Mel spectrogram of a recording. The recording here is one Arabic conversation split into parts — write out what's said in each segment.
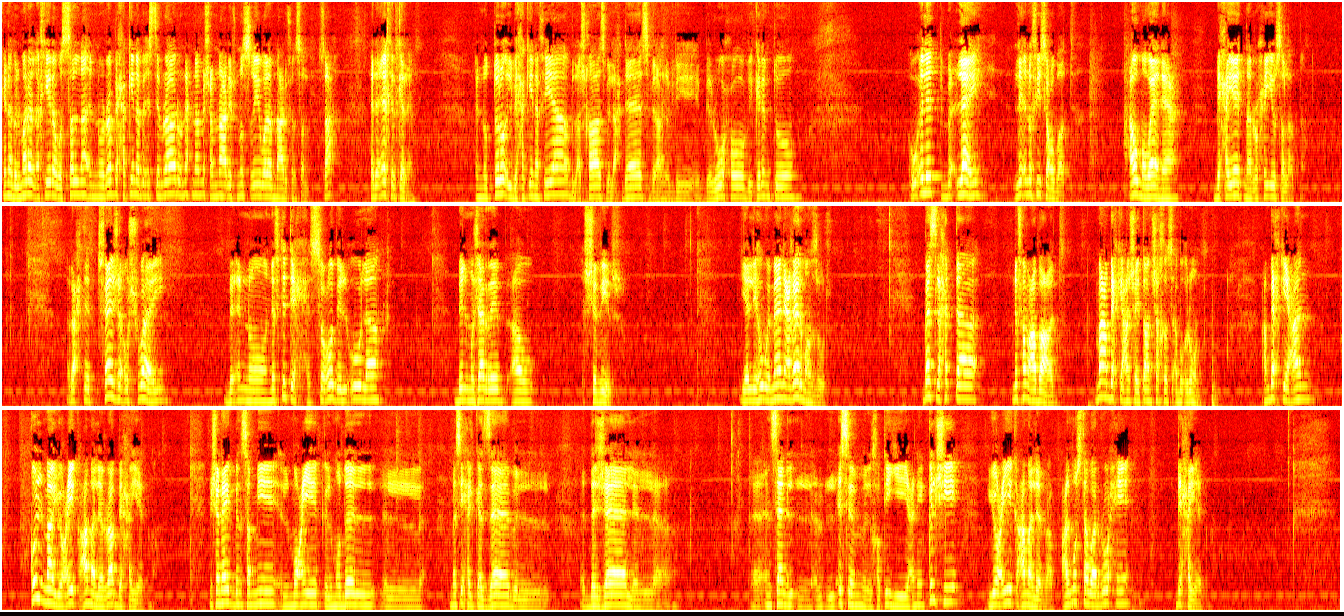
كنا بالمرة الأخيرة وصلنا إنه الرب حكينا باستمرار ونحن مش عم نعرف نصغي ولا بنعرف نصلي صح؟ هذا آخر كلام. إنه الطرق اللي بيحكينا فيها بالأشخاص بالأحداث بال- بروحه بكلمته. وقلت لاي لأنه في صعوبات أو موانع بحياتنا الروحية وصلاتنا رح تتفاجئوا شوي بأنه نفتتح الصعوبة الأولى بالمجرب أو الشرير يلي هو مانع غير منظور. بس لحتى نفهم على بعض ما عم بحكي عن شيطان شخص أبو قرون عم بحكي عن كل ما يعيق عمل الرب بحياتنا. مشان هيك بنسميه المعيق المضل المسيح الكذاب ال- الدجال ال- انسان ال- ال- الاسم الخطية. يعني كل شيء يعيق عمل الرب على المستوى الروحي بحياتنا.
